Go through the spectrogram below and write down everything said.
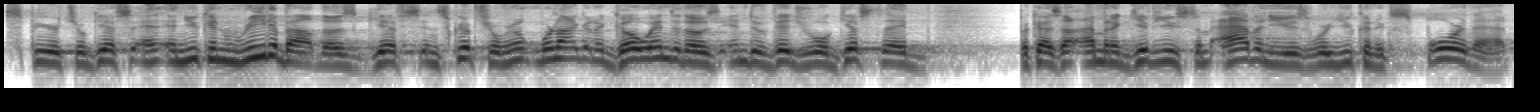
spiritual gifts. And, and you can read about those gifts in Scripture. We're not going to go into those individual gifts today because I'm going to give you some avenues where you can explore that.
